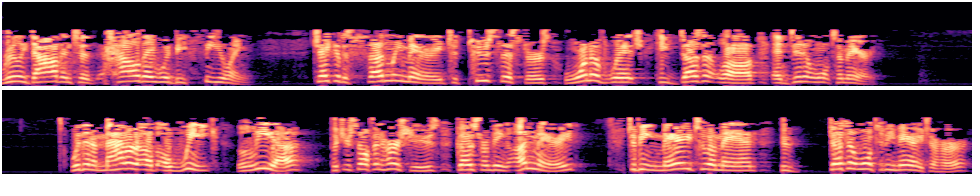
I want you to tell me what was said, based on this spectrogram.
really dive into how they would be feeling. Jacob is suddenly married to two sisters, one of which he doesn't love and didn't want to marry. Within a matter of a week, Leah, put yourself in her shoes, goes from being unmarried to being married to a man who doesn't want to be married to her,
